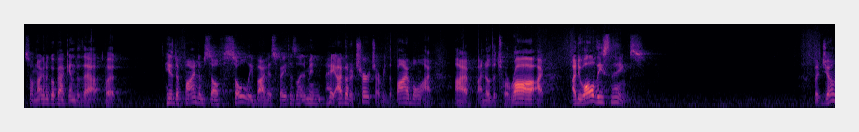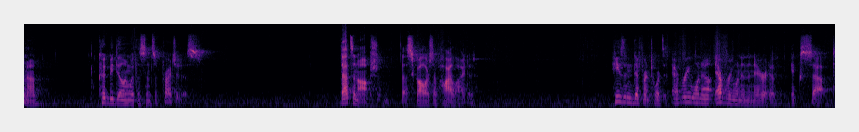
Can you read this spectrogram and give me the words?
So I'm not going to go back into that, but he has defined himself solely by his faith. I mean, hey, I go to church, I read the Bible, I, I, I know the Torah, I, I do all these things. But Jonah could be dealing with a sense of prejudice. That's an option that scholars have highlighted. He's indifferent towards everyone, else, everyone in the narrative except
